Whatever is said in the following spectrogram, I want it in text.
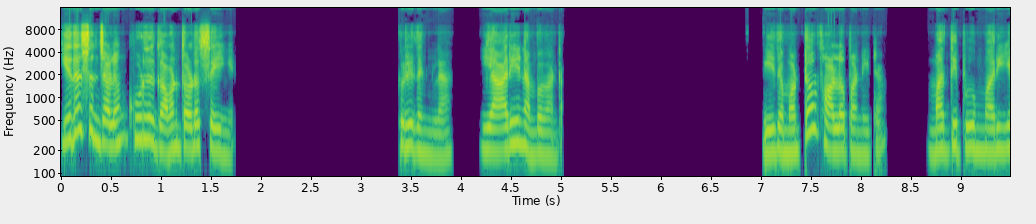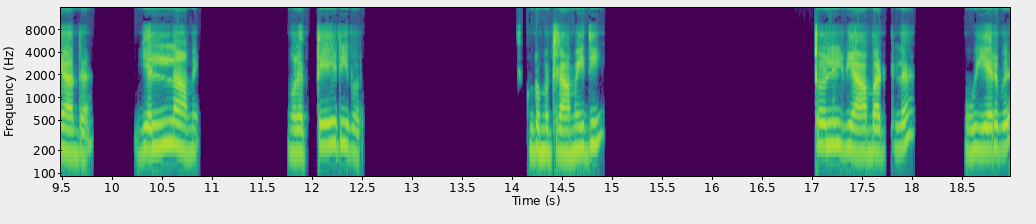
எதை செஞ்சாலும் கூடுதல் கவனத்தோட செய்யுங்க. புரியுதுங்களா? யாரையும் நம்ப வேண்டாம். இதை மட்டும் ஃபாலோ பண்ணிட்டா மதிப்பு மரியாதை எல்லாமே உங்களை தேடி வரும். குடும்பத்துல அமைதி தொழில் வியாபாரத்துல உயர்வு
